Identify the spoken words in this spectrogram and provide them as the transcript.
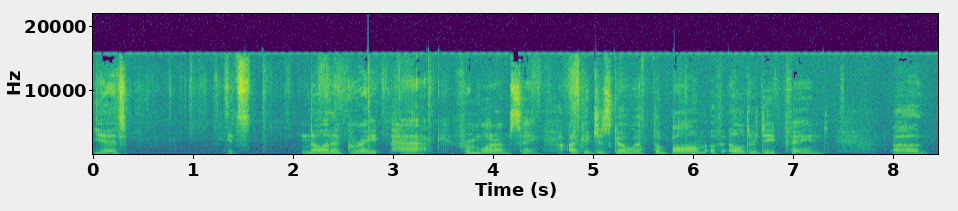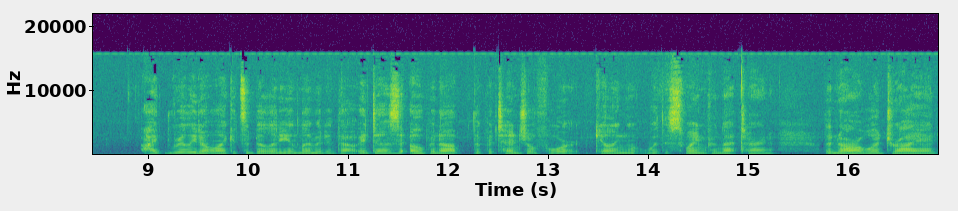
yeah, it's it's not a great pack from what I'm seeing. I could just go with the Bomb of Elder Deepfiend. Uh, I really don't like its ability in Limited, though. It does open up the potential for killing with a swing from that turn. The Gnarlwood Dryad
